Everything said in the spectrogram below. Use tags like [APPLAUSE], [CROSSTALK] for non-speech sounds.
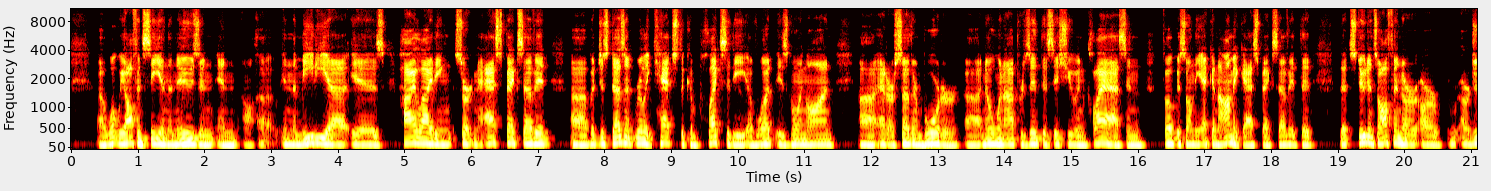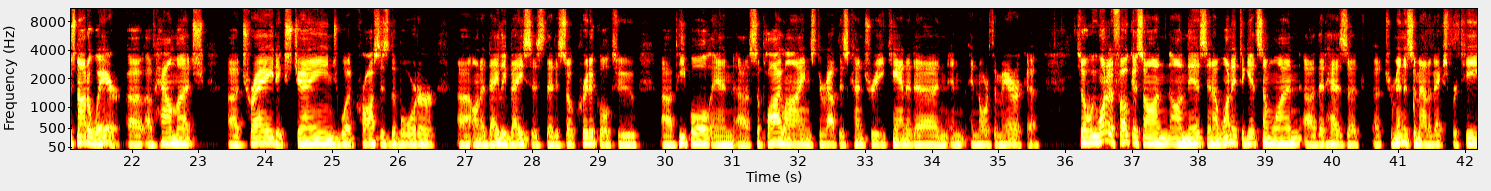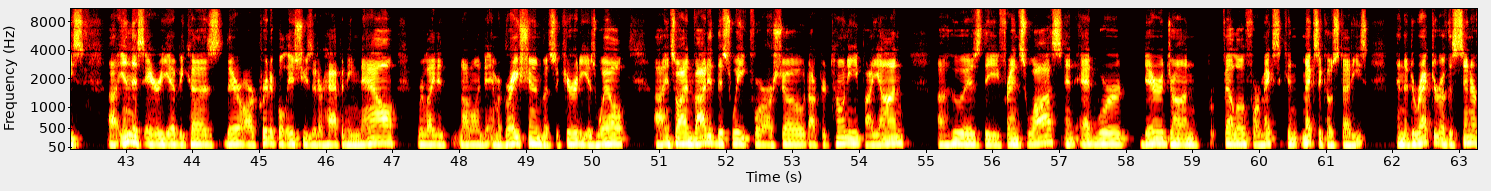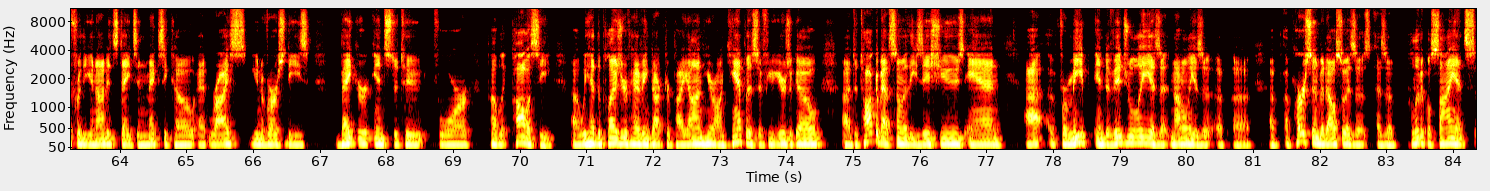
uh, what we often see in the news and, and uh, in the media is highlighting certain aspects of it, uh, but just doesn't really catch the complexity of what is going on uh, at our southern border. Uh, I know when I present this issue in class and focus on the economic aspects of it, that that students often are are, are just not aware of how much uh, trade, exchange, what crosses the border. Uh, on a daily basis that is so critical to uh, people and uh, supply lines throughout this country, Canada, and, and, and, North America. So we wanted to focus on on this, and I wanted to get someone uh, that has a, a, tremendous amount of expertise uh, in this area because there are critical issues that are happening now related not only to immigration but security as well. Uh, and so I invited this week for our show Dr. Tony Payan, uh, who is the Francois and Edward Djerejian Fellow for Mexican Mexico Studies and the director of the Center for the United States in Mexico at Rice University's Baker Institute for Public Policy. Uh, we had the pleasure of having Dr. Payan here on campus a few years ago uh, to talk about some of these issues. And uh, for me individually, as a, not only as a, a, a, person, but also as a, as a political science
